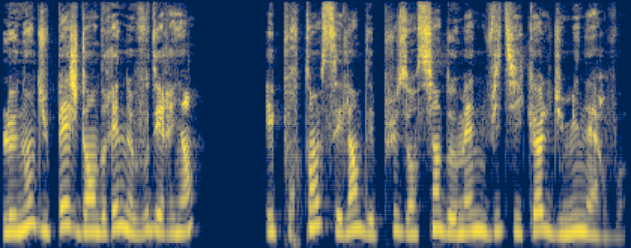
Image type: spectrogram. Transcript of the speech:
Le nom du pêche d'André ne vous dit rien? Et pourtant, c'est l'un des plus anciens domaines viticoles du Minervois.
